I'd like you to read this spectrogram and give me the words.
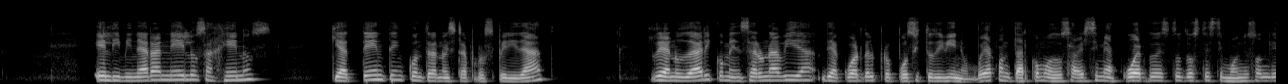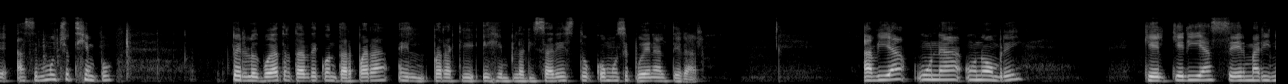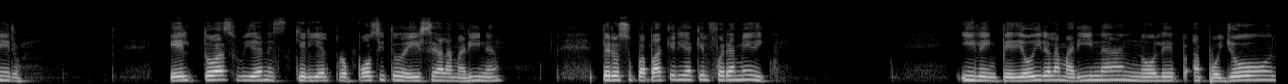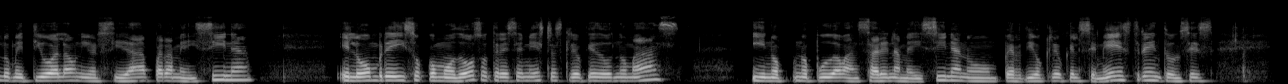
Eliminar anhelos ajenos que atenten contra nuestra prosperidad, reanudar y comenzar una vida de acuerdo al propósito divino. Voy a contar como dos, a ver si me acuerdo de estos dos testimonios, son de hace mucho tiempo, pero los voy a tratar de contar para, el, para que ejemplarizar esto, cómo se pueden alterar. Había una, un hombre que él quería ser marinero. Él toda su vida quería el propósito de irse a la marina pero su papá quería que él fuera médico y le impidió ir a la Marina, no le apoyó, lo metió a la universidad para medicina. El hombre hizo como dos o tres semestres, creo que dos nomás, y no, no pudo avanzar en la medicina, no perdió creo que el semestre, entonces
